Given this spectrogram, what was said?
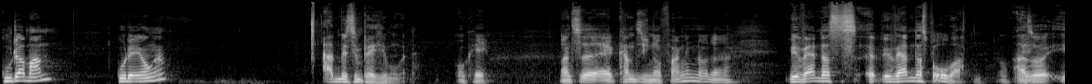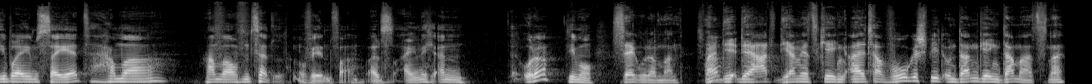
guter Mann, guter Junge. Hat ein bisschen Pech im Moment. Okay. Meinst du, er kann sich noch fangen oder? Wir werden das, wir werden das beobachten. Also Ibrahim Sayed haben wir, haben wir auf dem Zettel, auf jeden Fall. Weil es eigentlich ein, oder, Timo? Sehr guter Mann. Ich meine, die, der hat, die haben jetzt gegen Altavo gespielt und dann gegen Damals. Ne?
